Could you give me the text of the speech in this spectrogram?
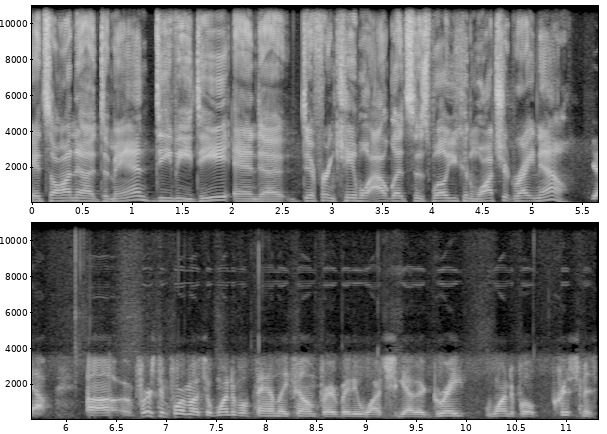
It's on uh, demand, DVD, and uh, different cable outlets as well. You can watch it right now. Yeah. Uh, first and foremost, a wonderful family film for everybody to watch together. Great, wonderful Christmas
